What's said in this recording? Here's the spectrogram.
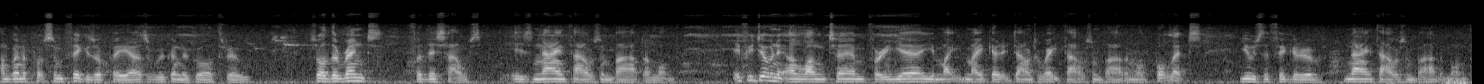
I'm going to put some figures up here as we're going to go through. So the rent for this house is 9,000 baht a month if you're doing it on long term for a year you might you might get it down to 8,000 baht a month but let's use the figure of 9,000 baht a month.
